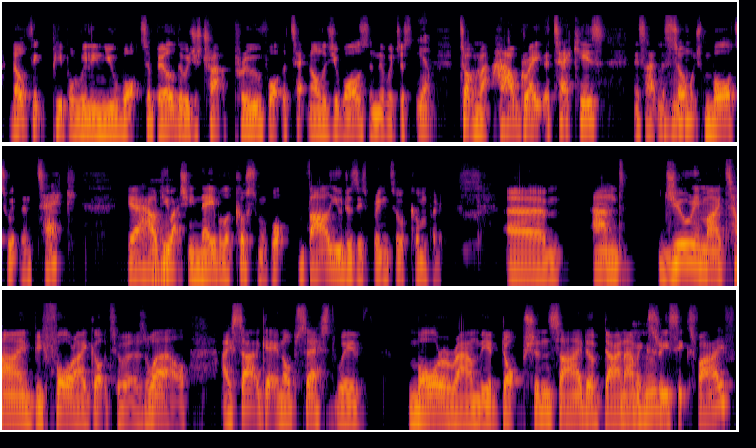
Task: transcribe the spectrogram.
I don't think people really knew what to build. They were just trying to prove what the technology was, and they were just yep. talking about how great the tech is. And it's like mm-hmm. there's so mm-hmm. much more to it than tech. Yeah, how do you mm-hmm. actually enable a customer? What value does this bring to a company? Um, and during my time before I got to it as well, I started getting obsessed with more around the adoption side of Dynamics mm-hmm. 365.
